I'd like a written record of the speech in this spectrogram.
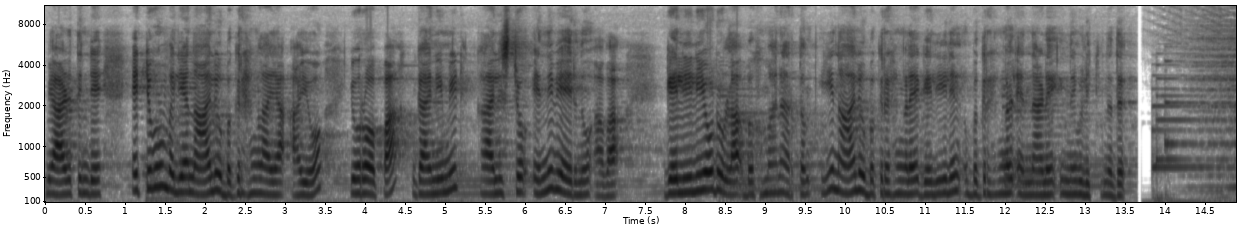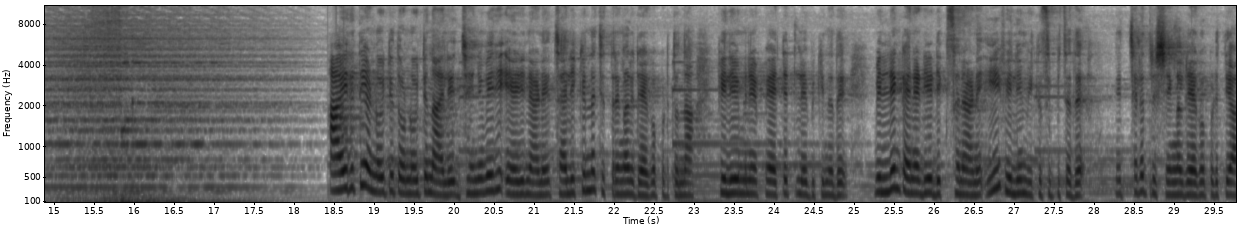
വ്യാഴത്തിന്റെ ഏറ്റവും വലിയ നാല് ഉപഗ്രഹങ്ങളായ അയോ യൂറോപ്പ ഗാനിമിഡ് കാലിസ്റ്റോ എന്നിവയായിരുന്നു അവ. ഗലീലിയോടുള്ള ബഹുമാനാർത്ഥം ഈ നാല് ഉപഗ്രഹങ്ങളെ ഗലീലിയൻ ഉപഗ്രഹങ്ങൾ എന്നാണ് ഇന്ന് വിളിക്കുന്നത്. ആയിരത്തി എണ്ണൂറ്റി തൊണ്ണൂറ്റി നാല് ജനുവരി ഏഴിനാണ് ചലിക്കുന്ന ചിത്രങ്ങൾ രേഖപ്പെടുത്തുന്ന ഫിലിമിന് പേറ്റന്റ് ലഭിക്കുന്നത്. വില്യം കനഡി ഡിക്സനാണ് ഈ ഫിലിം വികസിപ്പിച്ചത്. നിശ്ചല ദൃശ്യങ്ങൾ രേഖപ്പെടുത്തിയ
